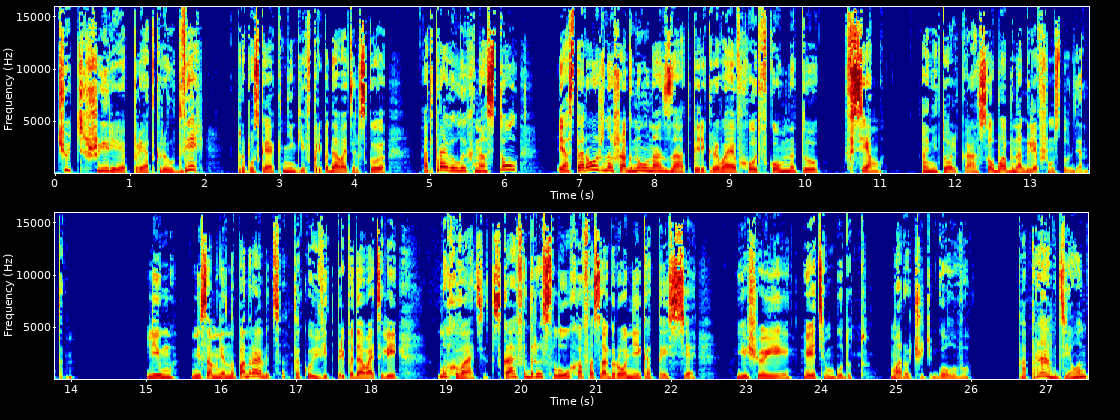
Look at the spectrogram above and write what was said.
чуть шире приоткрыл дверь, пропуская книги в преподавательскую, отправил их на стол и осторожно шагнул назад, перекрывая вход в комнату всем, а не только особо обнаглевшим студентам. Им, несомненно, понравится такой вид преподавателей, но хватит с кафедры слухов о Сагроне и Катессе. Еще и этим будут морочить голову. По правде, он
